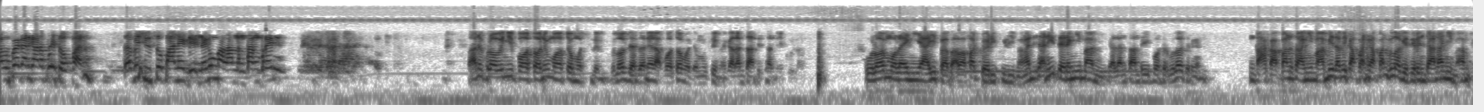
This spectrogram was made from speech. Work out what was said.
aku kan karena sopan. Tapi si sopane dia malah nentang pren. Ane pulau ini foto ini mau muslim. Pulau biasanya nak foto mau muslim. Kalian santri-santri pulau. Pulau mulai ngiai bapak bapak 2005. Kan sana ini dereng imami. Kalian santri pondok pulau dereng. Entah kapan saya ngimami, tapi kapan-kapan pulau gitu rencana ngimami.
